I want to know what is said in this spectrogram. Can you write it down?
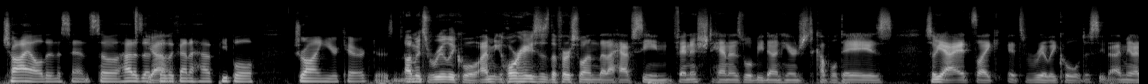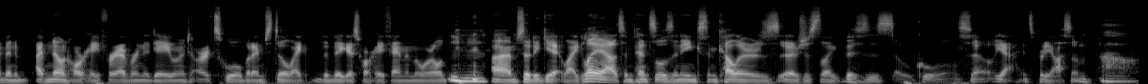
child in a sense. So how does that Yeah. feel to kind of have people drawing your characters? And Um, it's really cool. I mean, Jorge's is the first one that I have seen finished. Hannah's will be done here in just a couple days. So yeah, it's like it's really cool to see that. I mean, I've been I've known Jorge forever and a day. We went to art school, but I'm still like the biggest Jorge fan in the world. Mhm. Um, so to get like layouts and pencils and inks and colors, I was just like, this is so cool. So yeah, it's pretty awesome. Oh.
